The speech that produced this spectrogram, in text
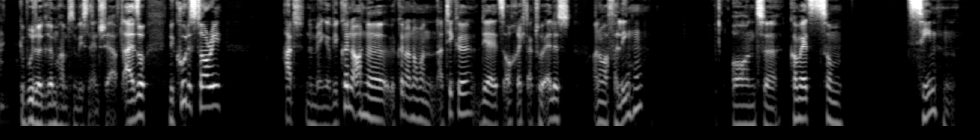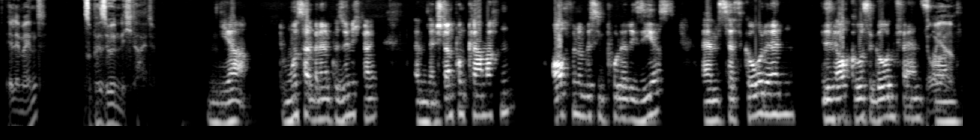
Gebrüder Grimm haben es ein bisschen entschärft. Also eine coole Story, hat eine Menge. Wir können auch eine, wir können auch nochmal einen Artikel, der jetzt auch recht aktuell ist, auch nochmal verlinken. Und äh, kommen wir jetzt zum zehnten Element, zur Persönlichkeit. Ja, du musst halt bei deiner Persönlichkeit ähm, deinen Standpunkt klar machen, auch wenn du ein bisschen polarisierst. Ähm, Seth Godin, wir sind ja auch große Godin-Fans Oh ja. und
